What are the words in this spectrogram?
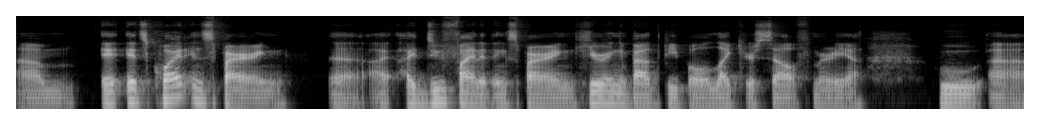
Um, it, it's quite inspiring. Uh, I, I do find it inspiring hearing about people like yourself, Maria, who uh,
